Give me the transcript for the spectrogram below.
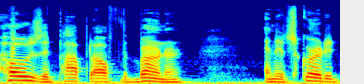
hose had popped off the burner, and it squirted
